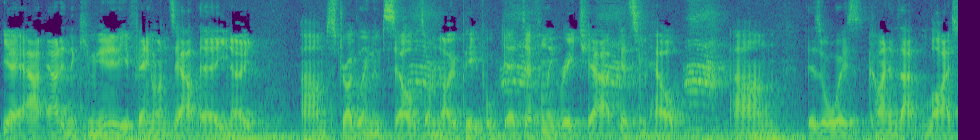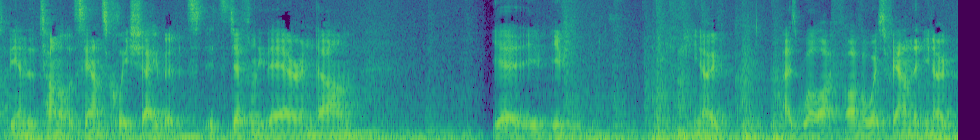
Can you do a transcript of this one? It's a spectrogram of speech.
yeah, out, out in the community, if anyone's out there, you know, um, struggling themselves or know people, yeah, definitely reach out, get some help. Um, there's always kind of that light at the end of the tunnel. It sounds cliche, but it's it's definitely there. And um, yeah, if, if you know, as well, I've, I've always found that, you know,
